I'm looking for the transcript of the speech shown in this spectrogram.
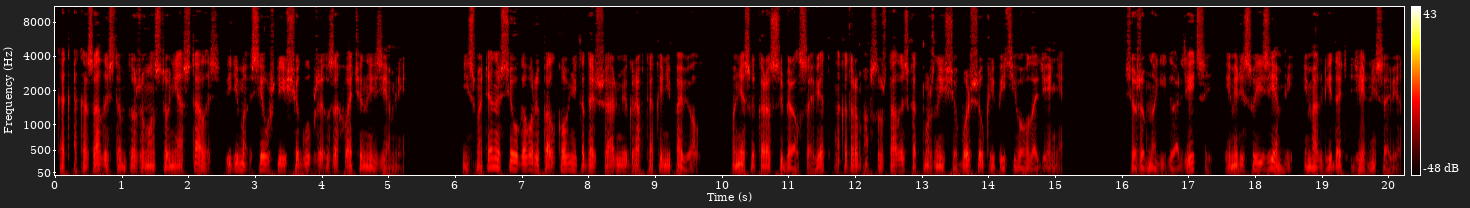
Как оказалось, там тоже монстров не осталось. Видимо, все ушли еще глубже в захваченные земли. Несмотря на все уговоры полковника, дальше армию граф так и не повел. Он несколько раз собирал совет, на котором обсуждалось, как можно еще больше укрепить его владение. Все же многие гвардейцы имели свои земли и могли дать дельный совет.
